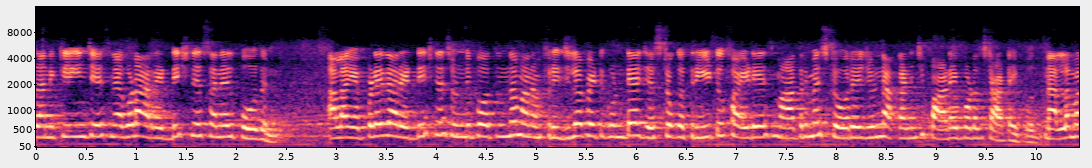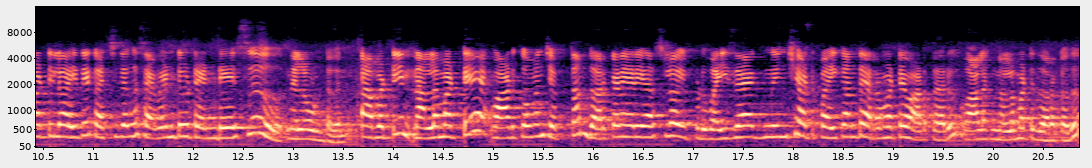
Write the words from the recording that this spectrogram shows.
దాన్ని క్లీన్ చేసినా కూడా ఆ రెడ్డిష్నెస్ అనేది పోదండి. అలా ఎప్పుడైతే ఆ రెడ్డిష్నెస్ ఉండిపోతుందో మనం ఫ్రిడ్జ్లో పెట్టుకుంటే జస్ట్ ఒక త్రీ టు ఫైవ్ డేస్ మాత్రమే స్టోరేజ్ ఉండి అక్కడ నుంచి పాడైపోవడం స్టార్ట్ అయిపోతుంది నల్ల మట్టిలో అయితే ఖచ్చితంగా సెవెన్ టు టెన్ డేస్ నిల్వ ఉంటుంది కాబట్టి నల్ల మట్టే వాడుకోమని చెప్తాం. దొరకని ఏరియాస్లో ఇప్పుడు వైజాగ్ నుంచి అటు పైకంతా ఎర్రమట్టే వాడతారు. వాళ్ళకి నల్ల మట్టి దొరకదు.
